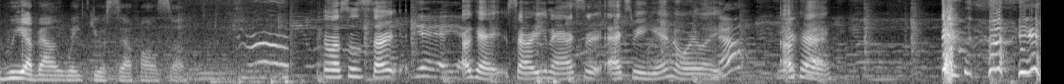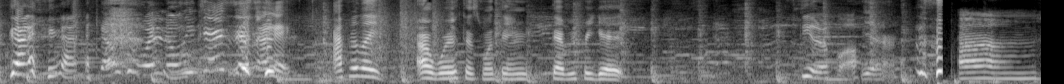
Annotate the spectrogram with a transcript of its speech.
reevaluate yourself also. Am I supposed to start? Yeah, yeah, yeah. Okay, so are you gonna ask ask me again or like? No. Okay. you got, you got. That was your one and only chance. Okay. I feel like our worth is one thing that we forget. Beautiful. Yeah. Um.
